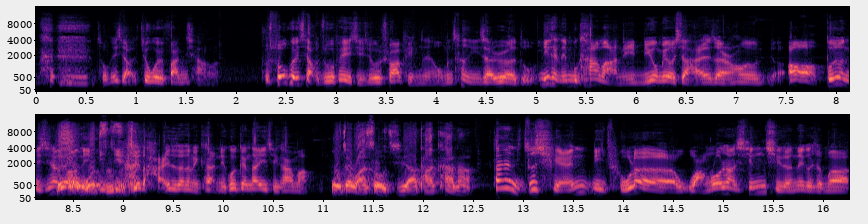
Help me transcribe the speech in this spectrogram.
从小就会翻墙了。说回小猪佩奇，就是刷屏的，我们蹭一下热度。你肯定不看嘛？你你有没有小孩子？然后哦哦，不是，你现在说你没有你姐姐的孩子在那里看，你会跟他一起看吗？我在玩手机啊，他看啊。但是你之前，你除了网络上兴起的那个什么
